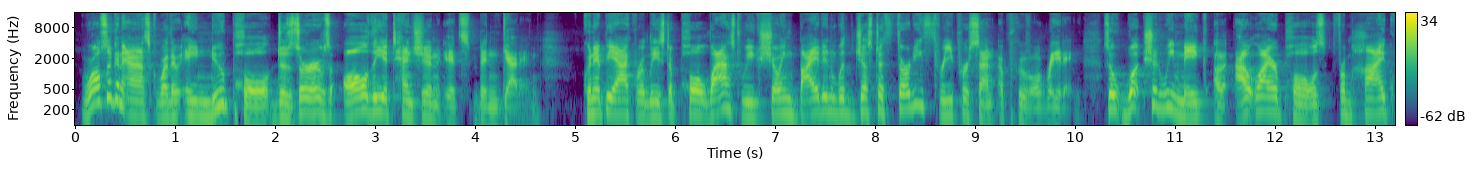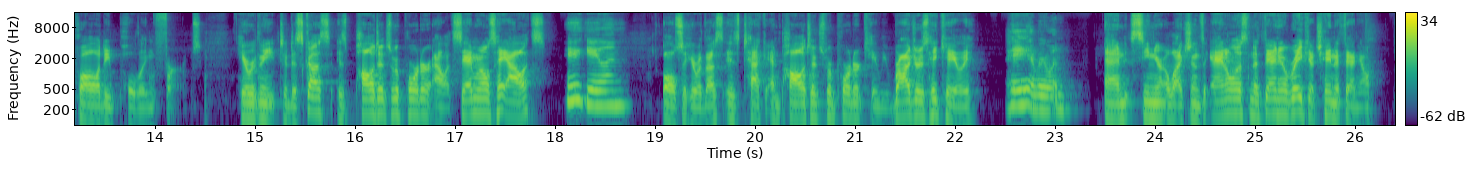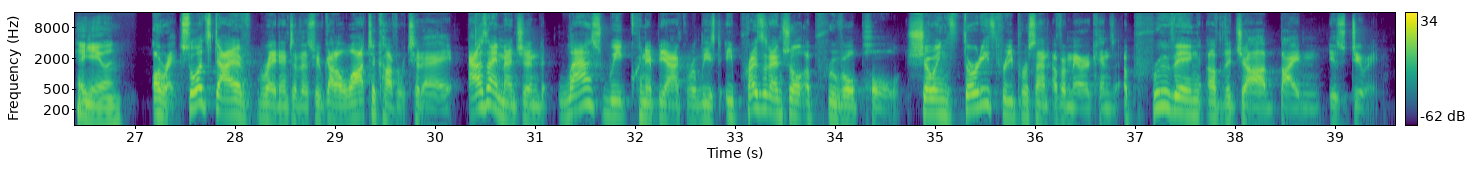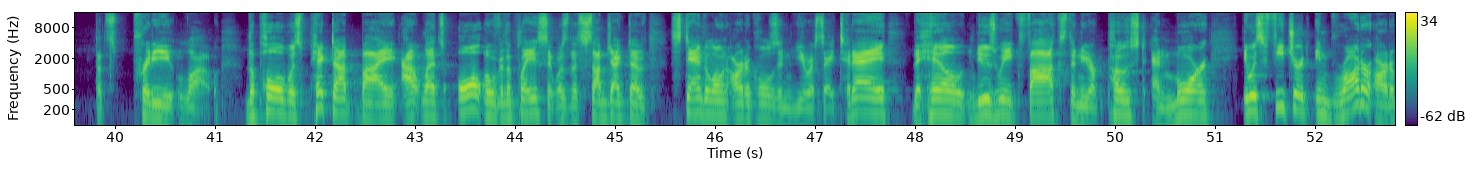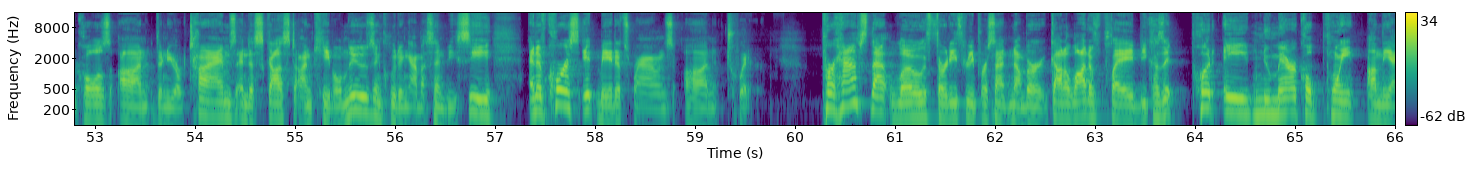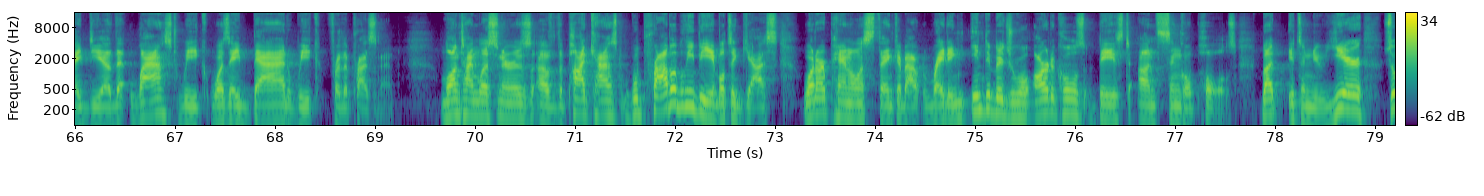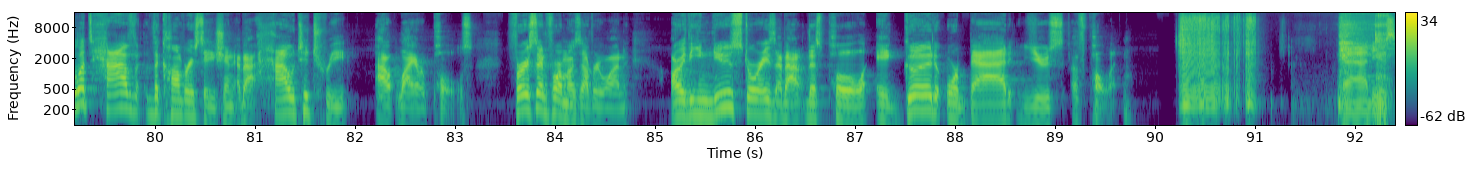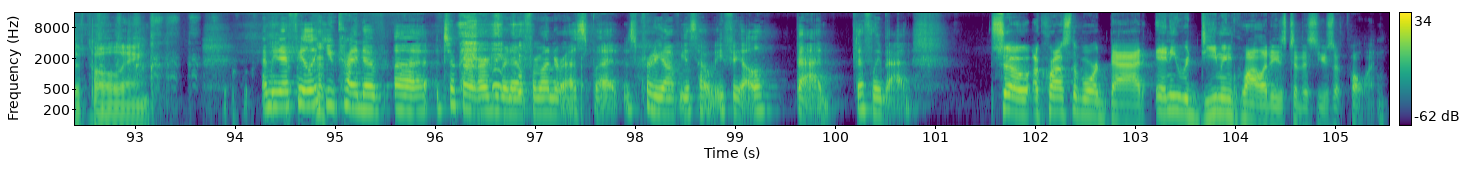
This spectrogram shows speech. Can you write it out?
We're also going to ask whether a new poll deserves all the attention it's been getting. Quinnipiac released a poll last week showing Biden with just a 33% approval rating. So, what should we make of outlier polls from high quality polling firms? Here with me to discuss is politics reporter Alex Samuels. Hey, Alex. Hey, Galen. Also here with us is tech and politics reporter Kaleigh Rogers. Hey, Kaleigh. Hey, everyone. And senior elections analyst Nathaniel Rakich. Hey, Nathaniel. Hey, Galen. All right, so let's dive right into this. We've got a lot to cover today. As I mentioned, last week, Quinnipiac released a presidential approval poll showing 33% of Americans approving of the job Biden is doing. That's pretty low. The poll was picked up by outlets all over the place. It was the subject of standalone articles in USA Today, The Hill, Newsweek, Fox, The New York Post, and more. It was featured in broader articles on The New York Times and discussed on cable news, including MSNBC. And of course, it made its rounds on Twitter. Perhaps that low 33% number got a lot of play because it put a numerical point on the idea that last week was a bad week for the president. Longtime listeners of the podcast will probably be able to guess what our panelists think about writing individual articles based on single polls. But it's a new year, so let's have the conversation about how to treat outlier polls. First and foremost, everyone, are the news stories about this poll a good or bad use of polling? Bad use of polling. I mean, I feel like you kind of uh, took our argument out from under us, but it's pretty obvious how we feel. Bad. Definitely bad. So, across the board, bad. Any redeeming qualities to this use of polling?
